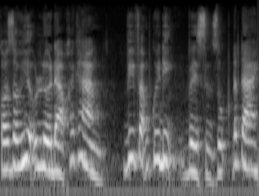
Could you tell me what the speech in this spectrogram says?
có dấu hiệu lừa đảo khách hàng, vi phạm quy định về sử dụng đất đai.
